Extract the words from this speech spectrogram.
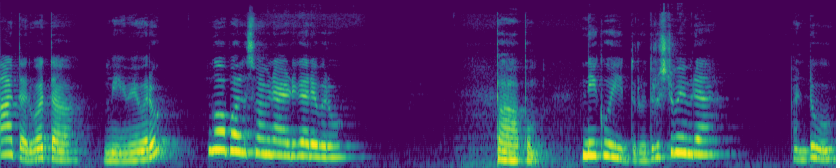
ఆ తర్వాత మేమెవరు? గోపాలస్వామి నాయుడు గారెవరో? పాపం నీకు ఈ దురదృష్టమేమిరా? అంటూ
